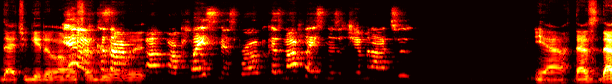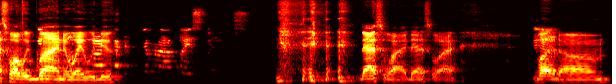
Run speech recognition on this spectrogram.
that you get along yeah, so good our, with. Our, our placements, bro. Because my placement is a Gemini too. Yeah, that's that's why we bind the way we do. that's why. That's why. But um,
